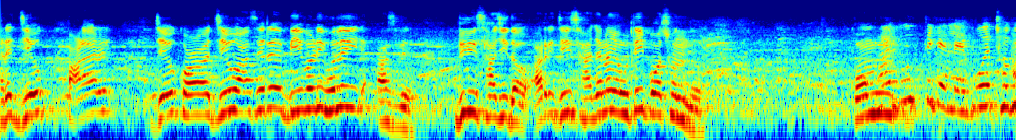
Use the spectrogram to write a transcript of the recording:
আরে যেও পাড়ার যেও যেও আসে রে বিয়ে বাড়ি হলেই আসবে। দিদি সাজিয়ে দাও। আরে যেই সাজানোই ওটাই পছন্দ। কম দূর থেকে ছবি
